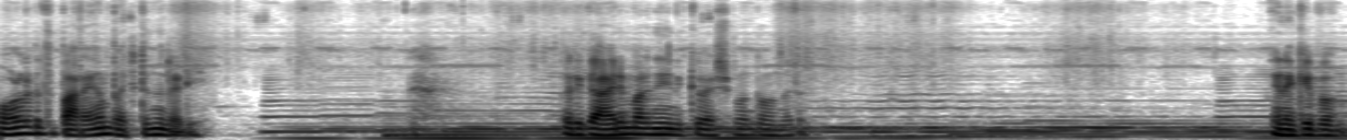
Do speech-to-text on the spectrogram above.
ഓളടുത്ത് പറയാൻ പറ്റുന്നില്ലടി. ഒരു കാര്യം പറഞ്ഞ് എനിക്ക് വിഷമം തോന്നരുത്. എനിക്കിപ്പം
